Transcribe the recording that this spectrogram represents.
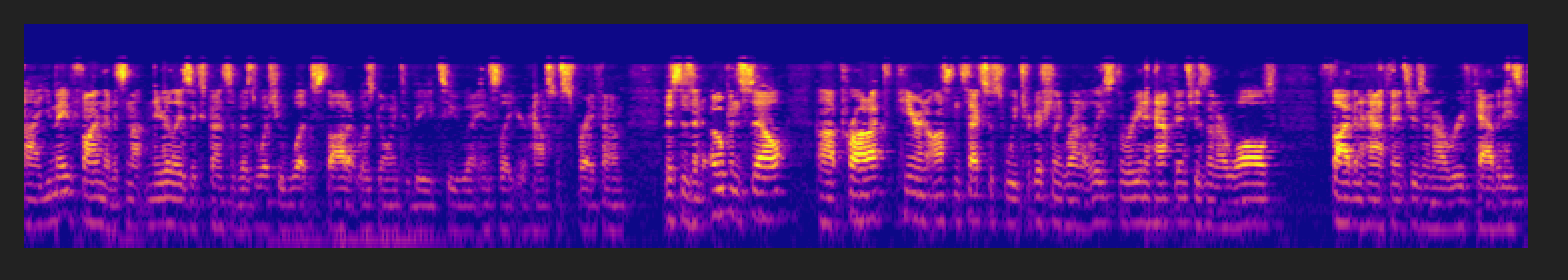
Uh, you may find that it's not nearly as expensive as what you once thought it was going to be to uh, insulate your house with spray foam. This is an open cell uh, product. Here in Austin, Texas, we traditionally run at least three and a half inches in our walls, five and a half inches in our roof cavities,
